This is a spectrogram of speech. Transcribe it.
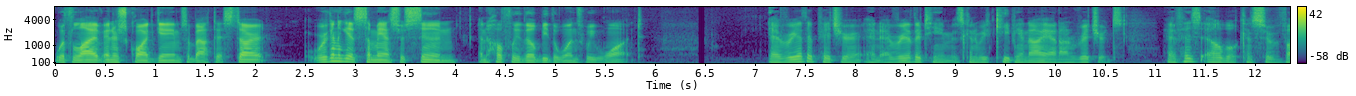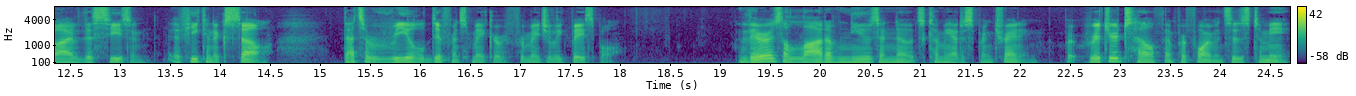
With live inter squad games about to start, we're going to get some answers soon, and hopefully they'll be the ones we want. Every other pitcher and every other team is going to be keeping an eye out on Richards. If his elbow can survive this season, if he can excel, that's a real difference maker for Major League Baseball. There is a lot of news and notes coming out of spring training, but Richard's health and performance is, to me,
